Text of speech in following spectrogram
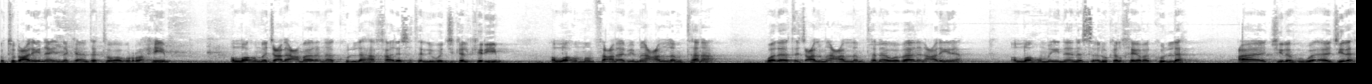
وتب علينا إنك أنت التواب الرحيم اللهم اجعل أعمالنا كلها خالصة لوجهك الكريم اللهم انفعنا بما علمتنا ولا تجعل ما علمتنا وبالا علينا اللهم إنا نسألك الخير كله عاجله وآجله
